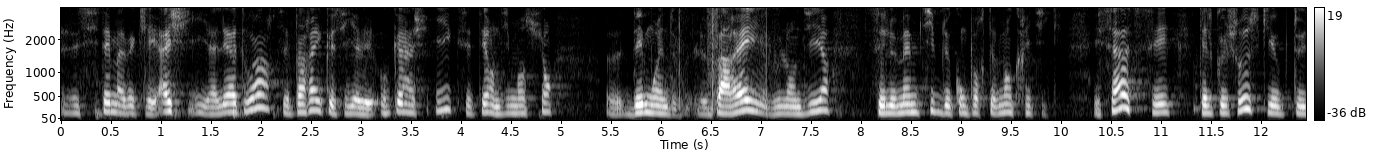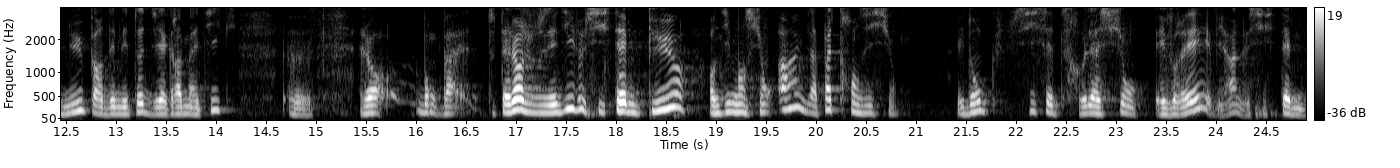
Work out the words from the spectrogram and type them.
Le système avec les HI aléatoires, c'est pareil que s'il n'y avait aucun HI, que c'était en dimension euh, D-2. Le pareil, voulant dire, c'est le même type de comportement critique. Et ça, c'est quelque chose qui est obtenu par des méthodes diagrammatiques. Euh, alors, bon, bah, tout à l'heure, je vous ai dit, le système pur, en dimension 1, il n'a pas de transition. Et donc, si cette relation est vraie, eh bien, le système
